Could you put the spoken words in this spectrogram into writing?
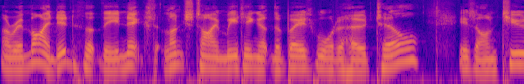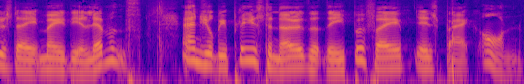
are reminded that the next lunchtime meeting at the Bayswater Hotel is on Tuesday, May the 11th, and you'll be pleased to know that the buffet is back on.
